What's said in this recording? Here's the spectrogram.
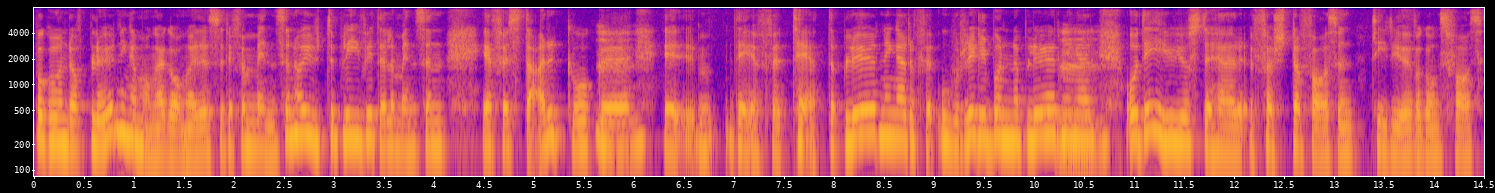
på grund av blödningar många gånger. Så det för mensen har uteblivit eller mensen är för stark och eh, eh, det är för täta blödningar och för oregelbundna blödningar. Och det är ju just det här första fasen, tidig övergångsfas.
